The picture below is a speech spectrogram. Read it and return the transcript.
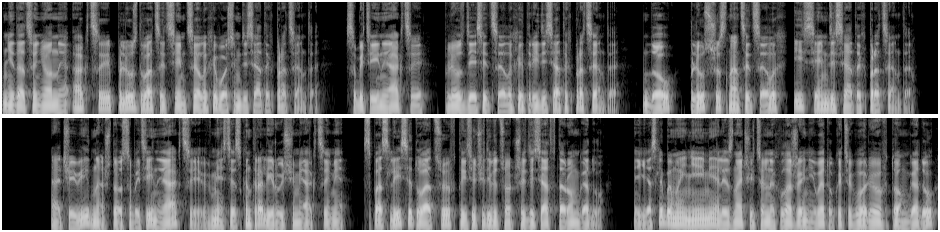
Недооцененные акции плюс 27,8%. Событийные акции плюс 10,3%. Dow плюс 16,7%. Очевидно, что событийные акции вместе с контролирующими акциями спасли ситуацию в 1962 году. Если бы мы не имели значительных вложений в эту категорию в том году,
